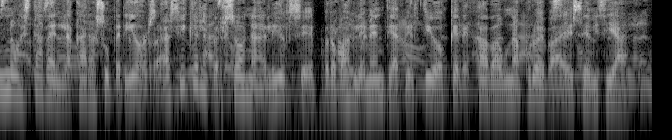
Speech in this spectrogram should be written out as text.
no estaba en la cara superior, así que la persona al irse probablemente advirtió que dejaba una prueba esencial.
